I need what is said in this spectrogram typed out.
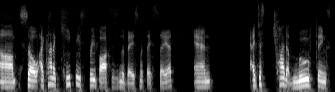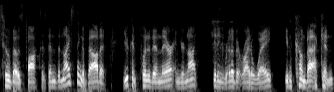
Um, so I kind of keep these three boxes in the basement. They say it, and I just try to move things to those boxes. And the nice thing about it, you can put it in there, and you're not getting rid of it right away. You can come back and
